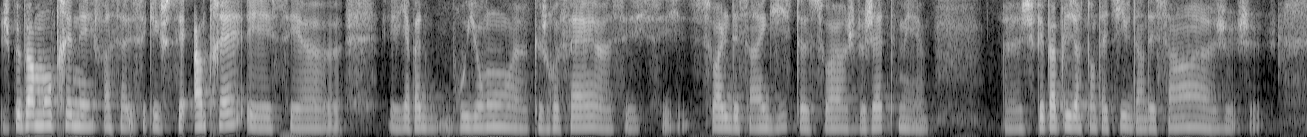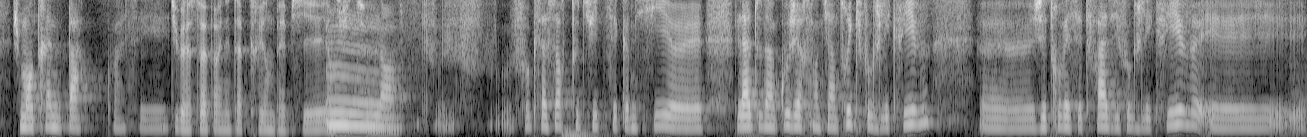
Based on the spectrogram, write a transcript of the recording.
je peux pas m'entraîner. Enfin, c'est quelque chose. C'est un trait et c'est. Euh, il n'y a pas de brouillon euh, que je refais. C'est soit le dessin existe, soit je le jette, mais euh, je fais pas plusieurs tentatives d'un dessin. Euh, je m'entraîne pas. Quoi. Tu passes pas par une étape crayon de papier ensuite, euh... Non, il faut que ça sorte tout de suite. C'est comme si euh, là, tout d'un coup, j'ai ressenti un truc, il faut que je l'écrive. Euh, j'ai trouvé cette phrase, il faut que je l'écrive. Et...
